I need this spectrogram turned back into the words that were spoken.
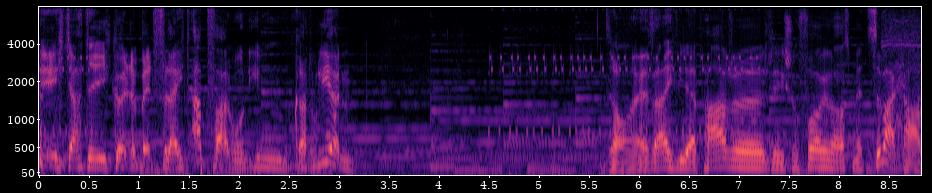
Ich dachte, ich könnte Matt vielleicht abfangen und ihm gratulieren. So, jetzt sah ich, wie der Page, den ich schon vorher aus dem Zimmer kam.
